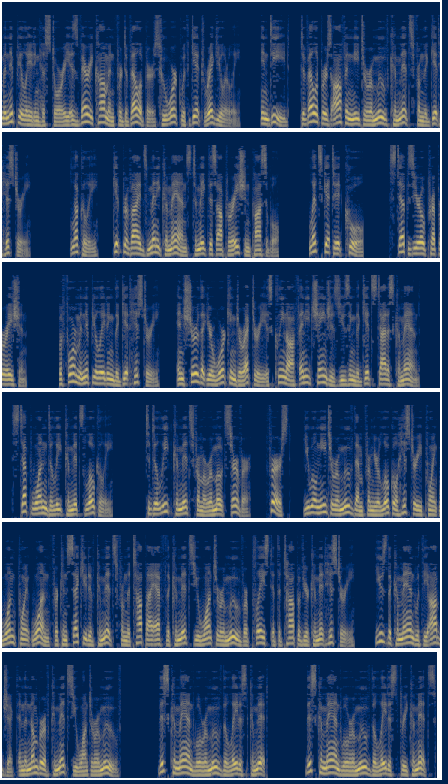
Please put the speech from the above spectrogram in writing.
Manipulating history is very common for developers who work with Git regularly. Indeed, developers often need to remove commits from the Git history. Luckily, Git provides many commands to make this operation possible. Let's get to it cool. Step 0 Preparation. Before manipulating the Git history, ensure that your working directory is clean off any changes using the git status command. Step 1 Delete commits locally. To delete commits from a remote server, first, you will need to remove them from your local history. Point 1.1 For consecutive commits from the top if the commits you want to remove are placed at the top of your commit history, use the command with the object and the number of commits you want to remove. This command will remove the latest commit. This command will remove the latest three commits.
